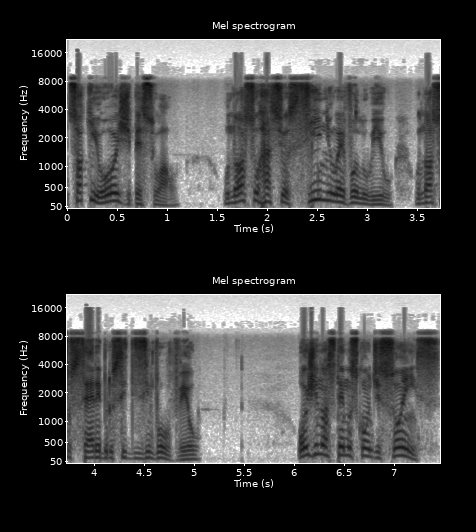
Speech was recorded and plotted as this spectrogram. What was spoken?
Só que hoje, pessoal, o nosso raciocínio evoluiu, o nosso cérebro se desenvolveu. Hoje nós temos condições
